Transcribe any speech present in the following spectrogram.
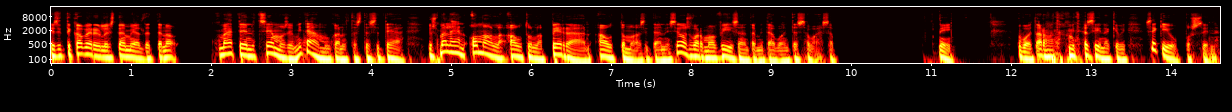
Ja sitten kaveri oli sitä mieltä, että no mä teen nyt semmoisen, mitä mun kannattaisi tässä tehdä. Jos mä lähden omalla autolla perään auttamaan sitä, niin se olisi varmaan viisainta, mitä voin tässä vaiheessa niin. No voit arvata, mitä siinä kävi. Sekin upposi sinne.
